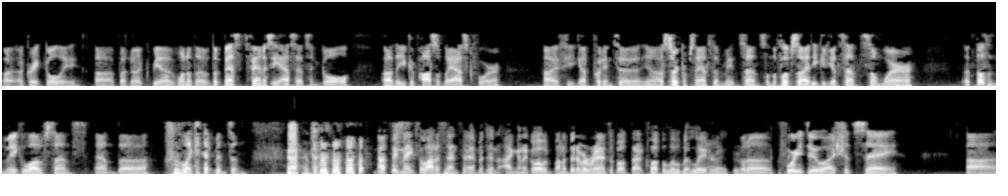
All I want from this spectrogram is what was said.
a, great goalie, uh, but uh, be a, one of the the best fantasy assets in goal uh, that you could possibly ask for. Uh, if he got put into you know a circumstance that made sense. On the flip side, he could get sent somewhere that doesn't make a lot of sense, and uh, like Edmonton. Nothing makes a lot of sense in Edmonton. I'm going to go on a bit of a rant about that club a little bit later, Andrew. But uh, before you do, I should say uh,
